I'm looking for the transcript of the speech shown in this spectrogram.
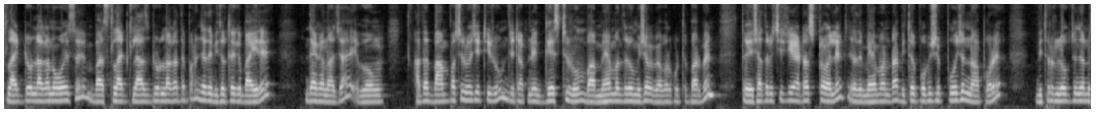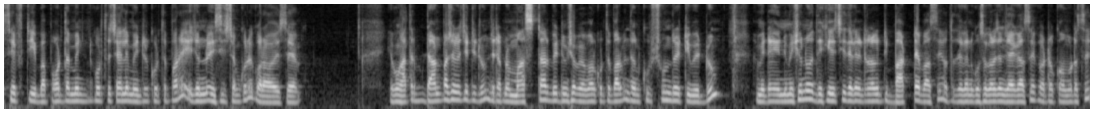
স্লাইড ডোর লাগানো হয়েছে, বা স্লাইড গ্লাস ডোর লাগাতে পারেন, যাতে ভিতর থেকে বাইরে দেখা না যায় এবং আর তার বাম পাশে রয়েছে একটি রুম যেটা আপনি গেস্ট রুম বা মেহমানদের রুম হিসাবে ব্যবহার করতে পারবেন। তো এর সাথে রয়েছে একটি অ্যাটাচ টয়লেট যাতে মেহমানরা ভিতরে প্রবেশের প্রয়োজন না পড়ে ভিতরে লোকজন যেন সেফটি বা পর্দা মেনটেন করতে চাইলে মেনটেন করতে পারে এই জন্য এই সিস্টেম করে করা হয়েছে। এবং হাতের ডান পাশে রয়েছে একটি রুম যেটা আপনার মাস্টার বেডরুম হিসেবে ব্যবহার করতে পারবেন। দেখুন, খুব সুন্দর একটি বেডরুম আমি এটা অ্যানিমেশনেও দেখিয়েছি। দেখেন এটা একটি বার ট্যাপ আছে, অর্থাৎ এখানে গোসল করার জন্য জায়গা আছে, কয়েকটা কমোড আছে।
